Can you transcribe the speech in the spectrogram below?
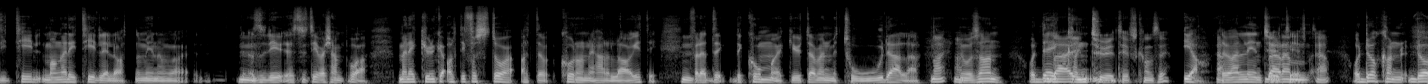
de tid, mange av de tidlige låtene mine var Mm. altså de, Jeg syns de var kjempebra, men jeg kunne ikke alltid forstå det, hvordan jeg hadde laget de. For det, det kommer ikke ut av en metode eller Mm. Nei, nei. noe sånn. Det er kan- intuitivt, kan du si. Ja, det er veldig intuitivt. er den- ja. Og da, kan, da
